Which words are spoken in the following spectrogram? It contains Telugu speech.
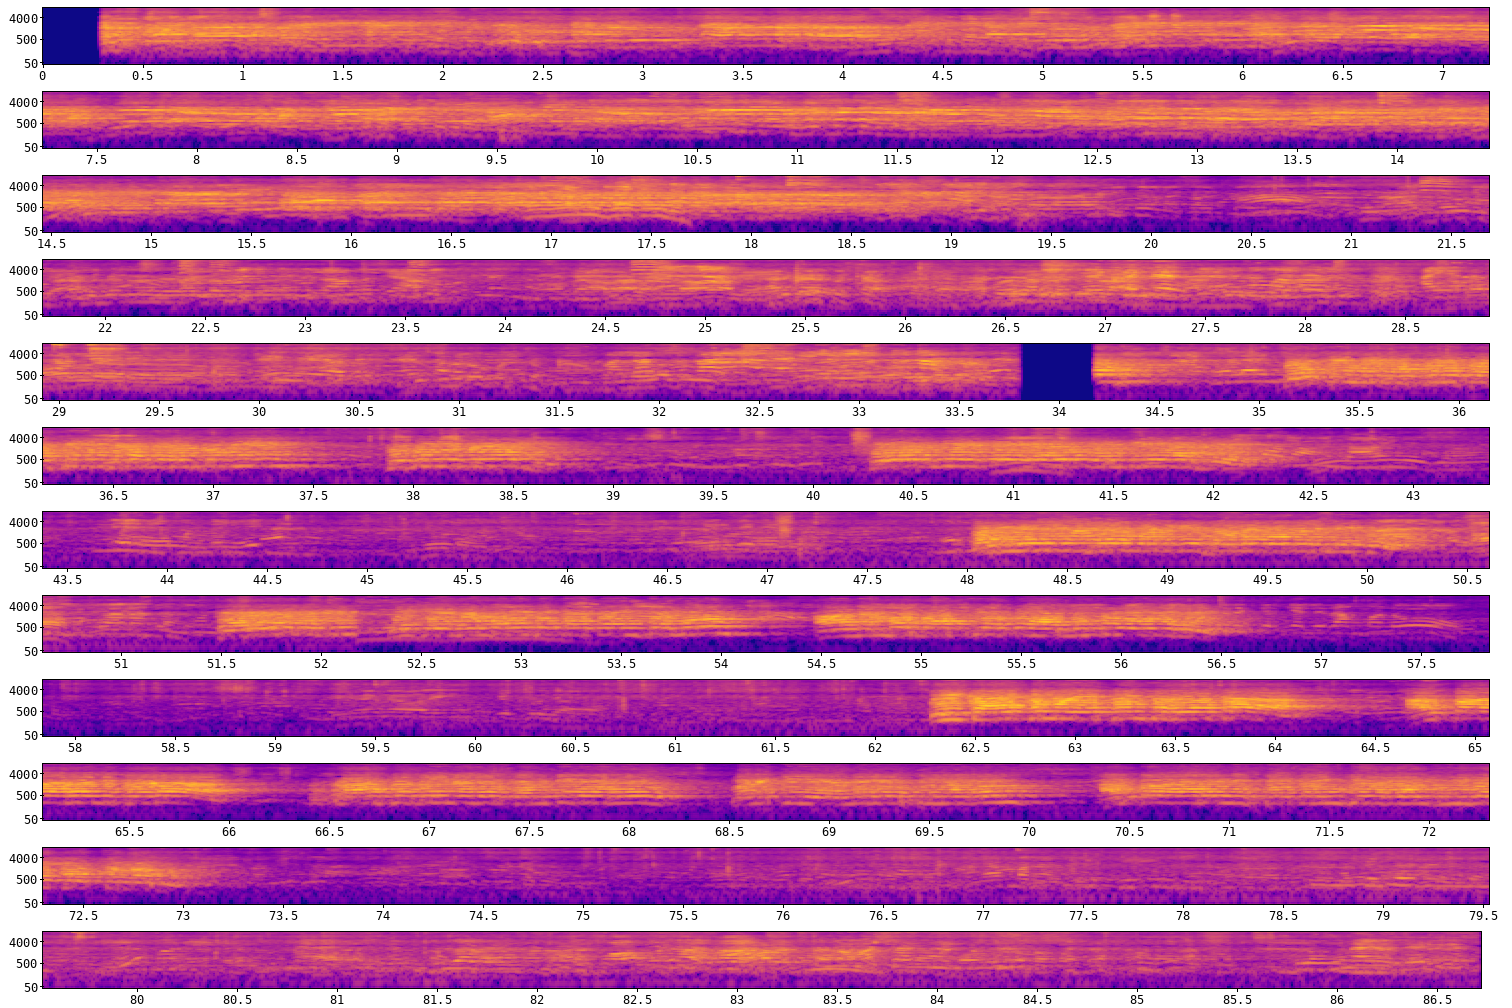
మనకి సమయం త్వరగా మీకు ఏ నెంబర్ అయితే కేటాయించామో ఆ నెంబర్ బాక్స్ యొక్క ముందు వేయాలి ఈ కార్యక్రమం అయిపోయిన తర్వాత అల్పాహారాన్ని కూడా శాశ్వతి నగర్ కమిటీ వారు మనకి అందజేస్తున్నారు.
